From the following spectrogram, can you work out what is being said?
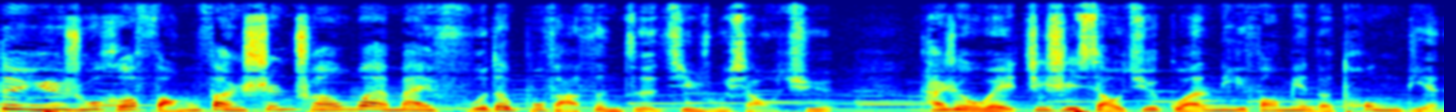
对于如何防范身穿外卖服的不法分子进入小区，他认为这是小区管理方面的痛点，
